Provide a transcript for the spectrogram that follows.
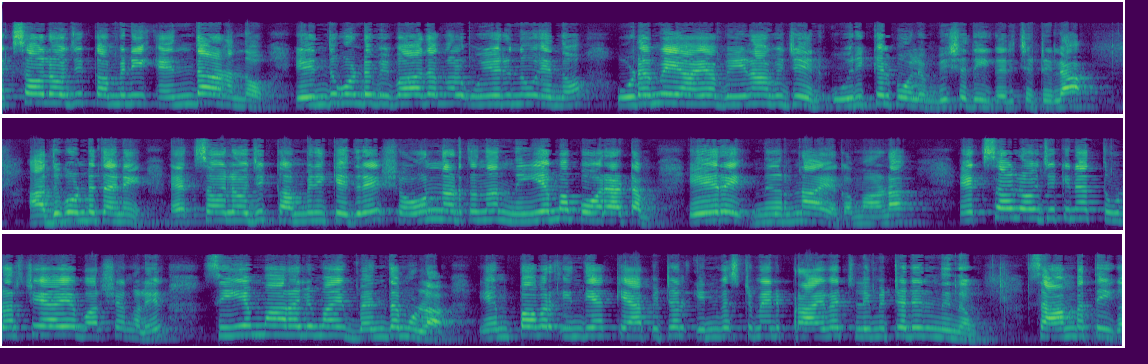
എക്സോലോജിക് കമ്പനി എന്താണെന്നോ എന്തുകൊണ്ട് വിവാദങ്ങൾ ഉയരുന്നു എന്നോ ഉടമയായ വീണ വിജയൻ ഒരിക്കൽ പോലും വിശദീകരിച്ചിട്ടില്ല. അതുകൊണ്ട് തന്നെ എക്സോലോജിക് കമ്പനിക്കെതിരെ ഷോൺ നടത്തുന്ന നിയമ പോരാട്ടം ഏറെ നിർണായകമാണ്. എക്സോലോജിക്കിന് തുടർച്ചയായ വർഷങ്ങളിൽ സി എം ആർ എല്ലുമായി ബന്ധമുള്ള Empower India capital investment private ലിമിറ്റഡിൽ നിന്നും സാമ്പത്തിക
